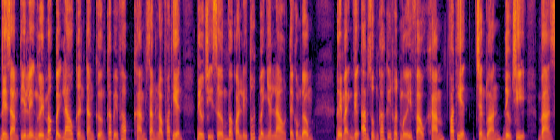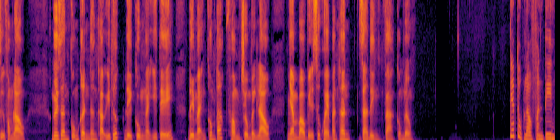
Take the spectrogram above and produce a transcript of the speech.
Để giảm tỷ lệ người mắc bệnh lao cần tăng cường các biện pháp khám sàng lọc phát hiện, điều trị sớm và quản lý tốt bệnh nhân lao tại cộng đồng. Đẩy mạnh việc áp dụng các kỹ thuật mới vào khám, phát hiện, chẩn đoán, điều trị và dự phòng lao. Người dân cũng cần nâng cao ý thức để cùng ngành y tế đẩy mạnh công tác phòng chống bệnh lao nhằm bảo vệ sức khỏe bản thân, gia đình và cộng đồng. Tiếp tục là phần tin.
